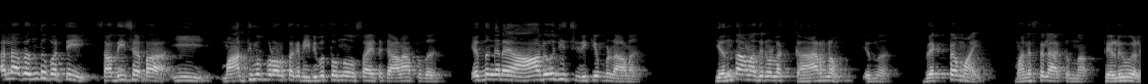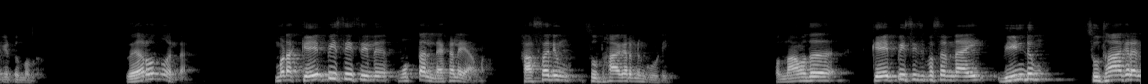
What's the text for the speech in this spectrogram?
അല്ല അതെന്ത് പറ്റി സതീശേട്ടാ ഈ മാധ്യമപ്രവർത്തകർ ഇരുപത്തൊന്ന് ദിവസമായിട്ട് കാണാത്തത് എന്നിങ്ങനെ ആലോചിച്ചിരിക്കുമ്പോഴാണ് എന്താണ് അതിനുള്ള കാരണം എന്ന് വ്യക്തമായി മനസ്സിലാക്കുന്ന തെളിവുകൾ കിട്ടുന്നത്. വേറൊന്നുമല്ല. നമ്മുടെ കെ പി സി സിയിൽ മുട്ട ലഹളയാണ്. ഹസനും സുധാകരനും കൂടി. ഒന്നാമത് കെ പി സി സി പ്രസിഡന്റായി വീണ്ടും സുധാകരൻ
